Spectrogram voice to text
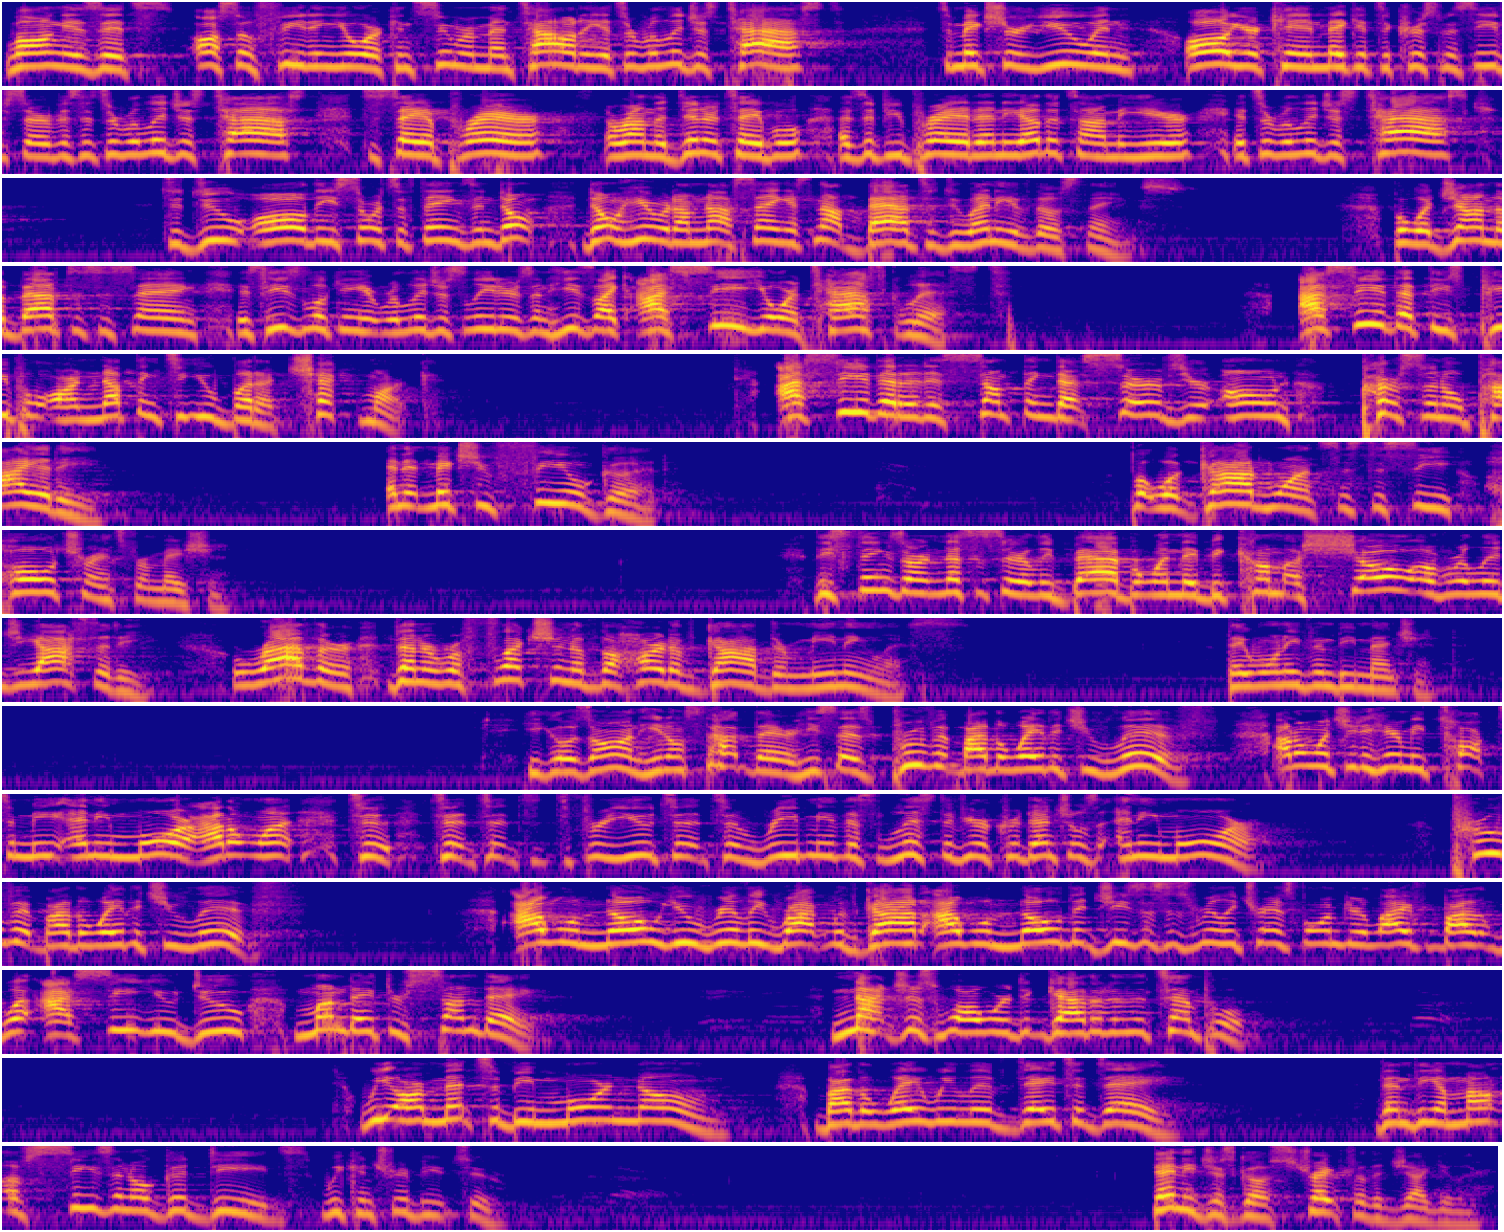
long as it's also feeding your consumer mentality. It's a religious task to make sure you and all your kin make it to Christmas Eve service. It's a religious task to say a prayer around the dinner table as if you pray at any other time of year. It's a religious task to do all these sorts of things. And don't, don't hear what I'm not saying. It's not bad to do any of those things. But what John the Baptist is saying is he's looking at religious leaders and he's like, I see your task list. I see that these people are nothing to you but a check mark. I see that it is something that serves your own personal piety and it makes you feel good. But what God wants is to see whole transformation. These things aren't necessarily bad, but when they become a show of religiosity rather than a reflection of the heart of God, they're meaningless. They won't even be mentioned. He goes on, he don't stop there. He says, prove it by the way that you live. I don't want you to hear me talk to me anymore. I don't want to, to, to, to, for you to, to read me this list of your credentials anymore. Prove it by the way that you live. I will know you really rock with God. I will know that Jesus has really transformed your life by what I see you do Monday through Sunday. Not just while we're gathered in the temple. we are meant to be more known by the way we live day to day than the amount of seasonal good deeds we contribute to. Then he just goes straight for the jugular.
